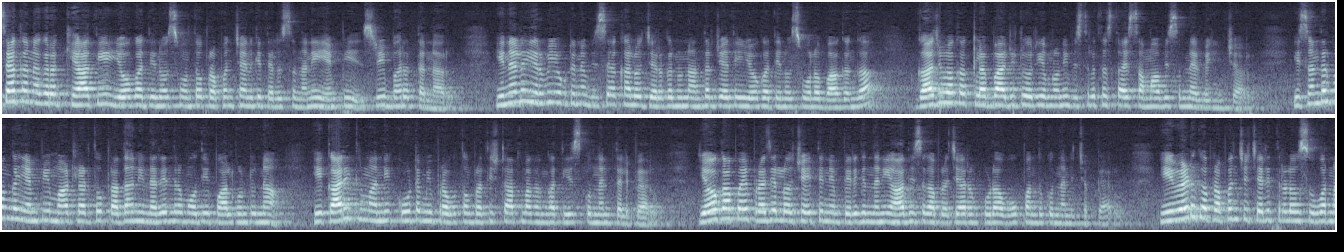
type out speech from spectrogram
విశాఖ నగర ఖ్యాతి యోగా దినోత్సవంతో ప్రపంచానికి తెలుస్తుందని ఎంపీ శ్రీభరత్ అన్నారు. ఈ నెల ఇరవై ఒకటిన విశాఖలో జరగనున్న అంతర్జాతీయ యోగా దినోత్సవంలో భాగంగా గాజువాక క్లబ్ ఆడిటోరియంలోని విస్తృత స్థాయి సమావేశం నిర్వహించారు. ఈ సందర్భంగా ఎంపీ మాట్లాడుతూ ప్రధాని నరేంద్ర మోదీ పాల్గొంటున్న ఈ కార్యక్రమాన్ని కూటమి ప్రభుత్వం ప్రతిష్టాత్మకంగా తీసుకుందని తెలిపారు. యోగాపై ప్రజల్లో చైతన్యం పెరిగిందని ఆ దిశగా ప్రచారం కూడా ఊపందుకుందని చెప్పారు. ఈ వేడుక ప్రపంచ చరిత్రలో సువర్ణ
